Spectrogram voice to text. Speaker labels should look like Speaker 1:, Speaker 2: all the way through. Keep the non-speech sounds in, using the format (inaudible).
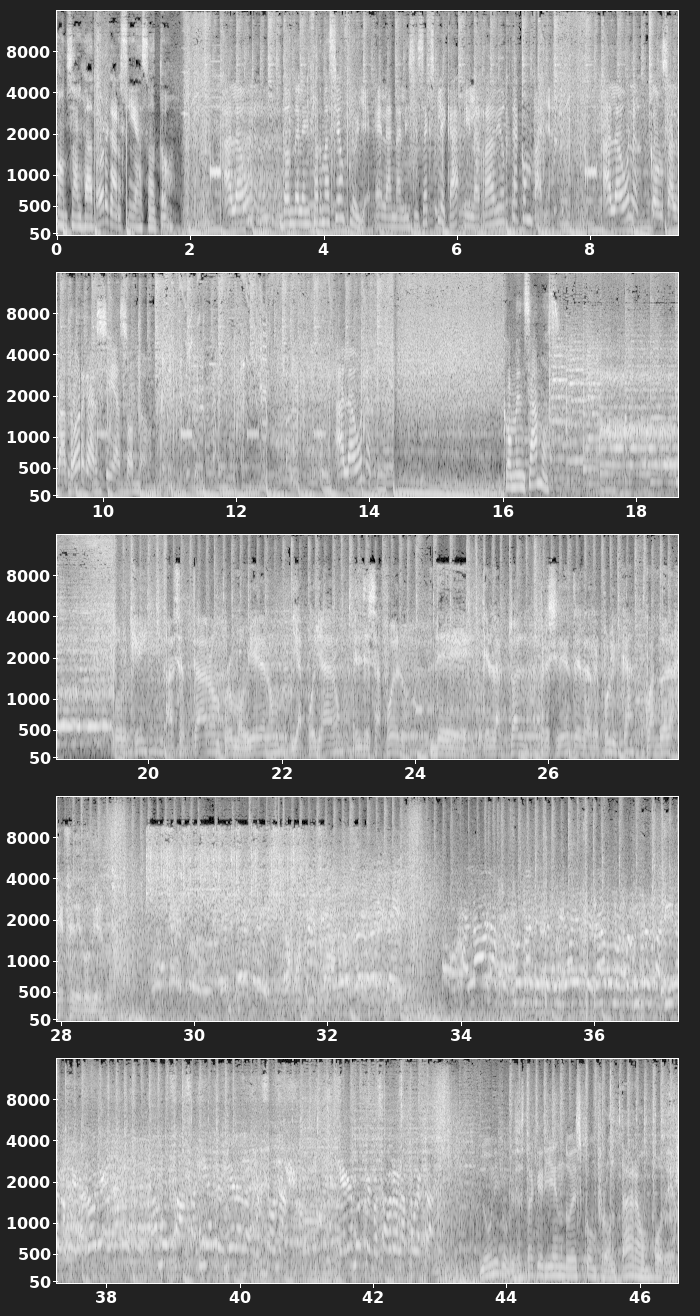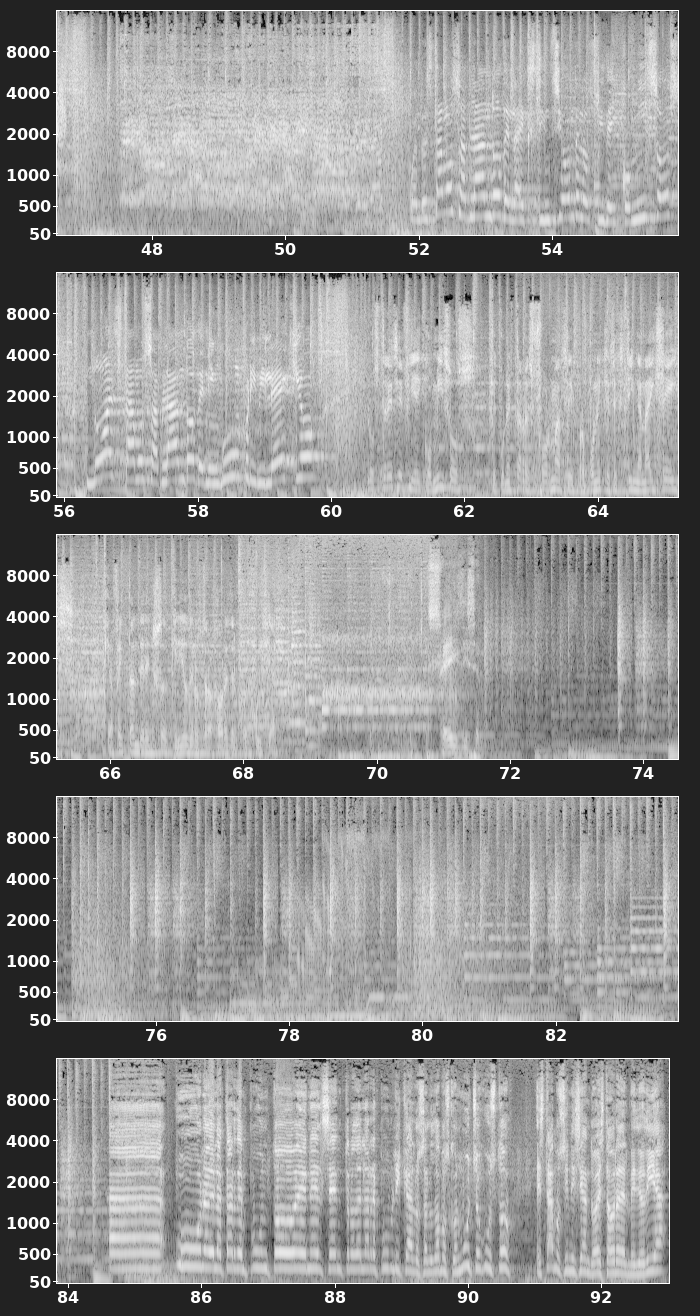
Speaker 1: con Salvador García Soto.
Speaker 2: A la una.
Speaker 1: Donde la información fluye, el análisis se explica y la radio te acompaña.
Speaker 2: A la una con Salvador García Soto. A la una.
Speaker 1: Comenzamos.
Speaker 3: ¿Por qué aceptaron, promovieron y apoyaron el desafuero de el actual presidente de la República cuando era jefe de gobierno?
Speaker 4: Ojalá las personas de seguridad del Senado nos permitan salir a los senadores. Vamos a salir a atender a las personas. Queremos que nos abran la puerta.
Speaker 5: Lo único que se está queriendo es confrontar a un poder.
Speaker 4: Cuando estamos hablando de la extinción de los fideicomisos, no estamos hablando de ningún privilegio.
Speaker 6: Los 13 fideicomisos que con esta reforma se propone que se extingan, hay seis que afectan derechos adquiridos de los trabajadores del Poder Judicial.
Speaker 5: Seis, dicen.
Speaker 7: Una de la tarde en punto en el centro de la República. Los saludamos con mucho gusto. Estamos iniciando a esta hora del mediodía.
